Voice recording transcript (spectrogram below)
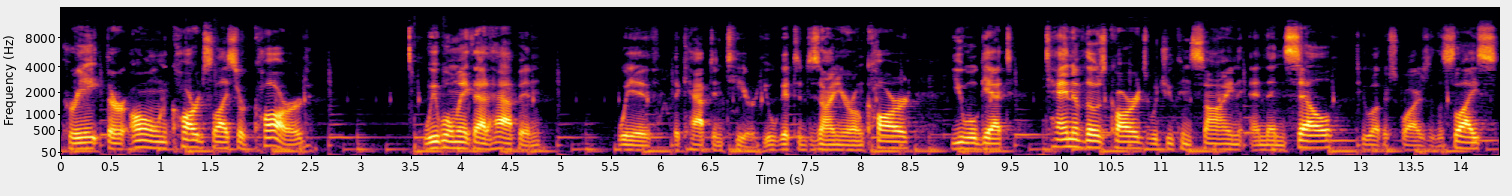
create their own card slicer card. We will make that happen with the captain tier. You will get to design your own card. You will get 10 of those cards, which you can sign and then sell to other Squires of the Slice.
